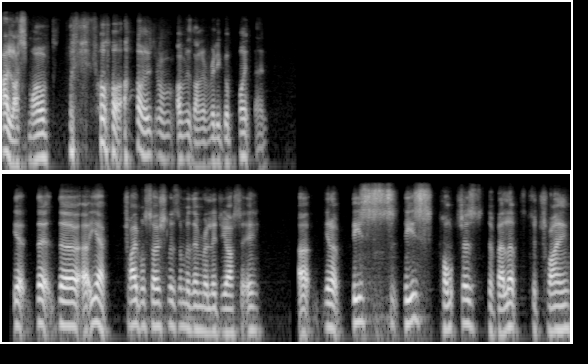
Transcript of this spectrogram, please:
I lost my thought. I was I was on a really good point then. Yeah, the the uh, yeah tribal socialism within religiosity. Uh, you know these these cultures developed to try and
